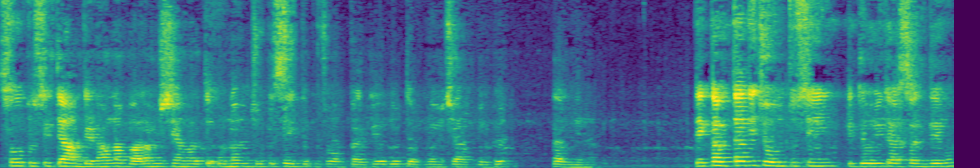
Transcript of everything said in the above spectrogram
ਸੋ ਤੁਸੀਂ ਧਿਆਨ ਦੇਣਾ ਉਹਨਾਂ 12 ਵਿਸ਼ਿਆਂ ਵੱਲ ਤੇ ਉਹਨਾਂ ਵਿੱਚੋਂ ਕਿਸੇ ਇੱਕ ਨੂੰ ਚੋਣ ਕਰਕੇ ਉਹਦੇ ਉੱਤੇ ਆਪਣਾ ਵਿਚਾਰ ਪ੍ਰਗਟ ਕਰ ਲੈਣਾ ਤੇ ਕਵਿਤਾ ਦੀ ਚੋਣ ਤੁਸੀਂ ਕਿਤੇ ਵੀ ਕਰ ਸਕਦੇ ਹੋ।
